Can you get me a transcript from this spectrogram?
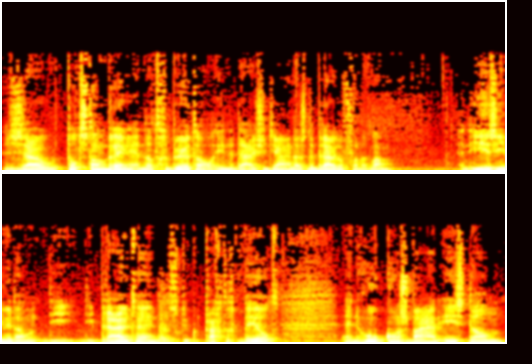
zou tot stand brengen. En dat gebeurt al in de duizend jaar, dat is de bruiloft van het lam. En hier zien we dan die, die bruid, hè, dat is natuurlijk een prachtig beeld. En hoe kostbaar is dan,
